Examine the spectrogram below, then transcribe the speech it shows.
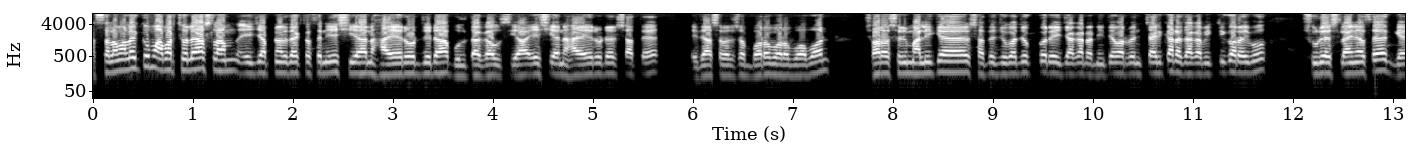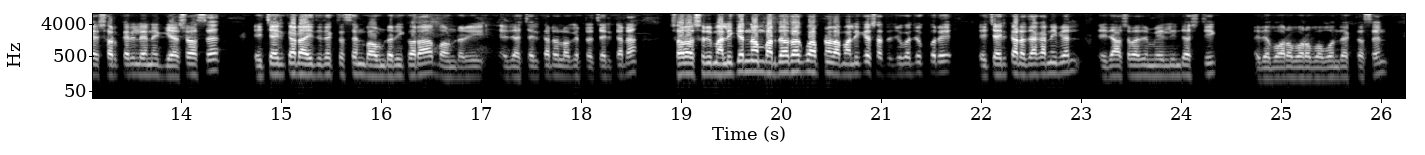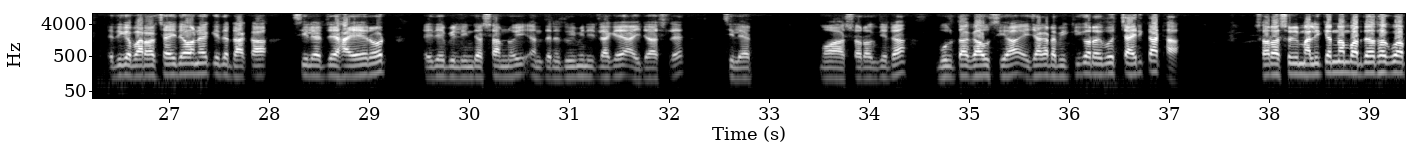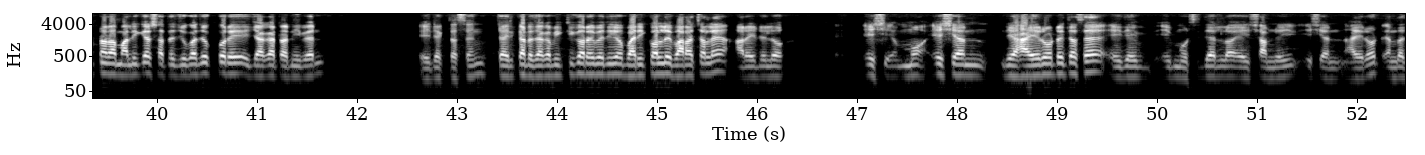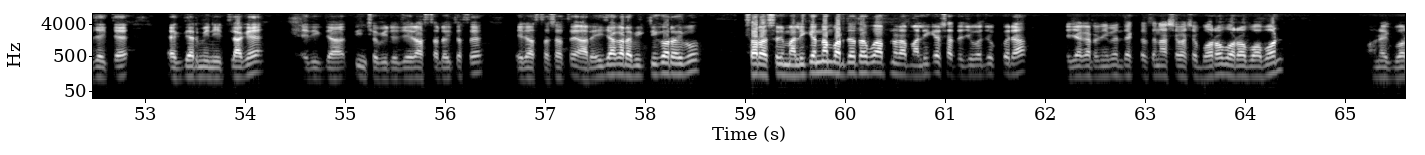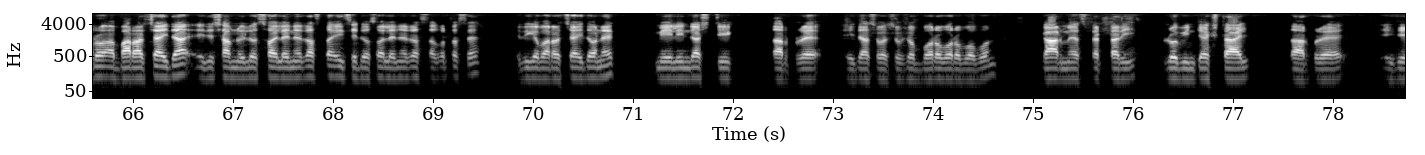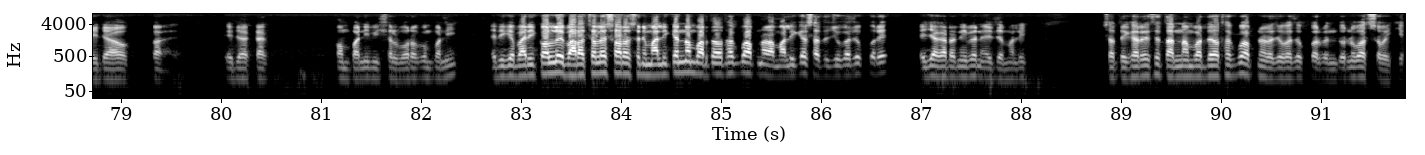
আসসালামু আলাইকুম, আবার চলে আসলাম। এই যে আপনারা দেখতেছেন এশিয়ান হাই রোড যেটা বুলতা গাউসিয়া এশিয়ান হাই রোডের সাথে। এই যে আশেপাশে সব বড় বড় ভবন। সরাসরি মালিকের সাথে যোগাযোগ করে এই জায়গাটা নিতে পারবেন। চার কাটা জায়গা বিক্রি করাইবো। সুরেশ লাইন আছে সরকারি লাইনে গ্যাসও আছে। এই চার কাটা এই যে দেখতেছেন বাউন্ডারি করা, বাউন্ডারি, এই যে চার কাটা লগেরটা চার কাটা সরাসরি মালিকের নাম্বার দেওয়া থাকব, আপনারা মালিকের সাথে যোগাযোগ করে এই চার কাটা জায়গা নেবেন। এই যে আশেপাশে মেল ইন্ডাস্ট্রি, এই যে বড় বড় ভবন দেখতেছেন। এদিকে বাড়ার চাহিদা অনেক, এই যে ঢাকা সিলেট যে হাই রোড এই যে বিল্ডিংটার সামনেই, এনতেনে দুই মিনিট লাগে আইডা আসলে। সিলেট মহাসড়ক যেটা, বুলতা গাউসিয়া, এই জায়গাটা বিক্রি করা হইব চার কাঠা। সরাসরি মালিকের নাম্বার দেওয়া থাকব, আপনারা মালিকের সাথে যোগাযোগ করে এই জায়গাটা নিবেন। এই দেখতেছেন, চার কাঠা জায়গা বিক্রি করা হইবে দিকে বাড়ি করলে ভাড়া চলে, আর এই হলো এশিয়ান যে হাই রোড হইতেছে, এই যে এই মসজিদের এই সামনেই এশিয়ান হাই রোড, এন্দা যাইতে এক দেড় মিনিট লাগে। এদিকটা তিনশো ফিটে যে রাস্তাটা হইতেছে, এই রাস্তার সাথে, আর এই জায়গাটা বিক্রি করা হইব। সরাসরি মালিকের নাম্বার দেওয়া থাকব। আপনারা মালিকের সাথে যোগাযোগ করে এই জায়গাটা নেবেন। দেখতেছেন আশেপাশে বড় বড় ভবন, অনেক বড় বাড়ার চাহিদা। এই যে সামনে হইল ছয় লাইনের রাস্তা, এই সাইডেও ছয় লাইনের রাস্তা করতেছে। এদিকে বাড়ার চাহিদা অনেক। মেল ইন্ডাস্ট্রি তারপরে এই যে আশেপাশে সব বড় বড় ভবন গার্মেন্টস ফ্যাক্টরি রবিন টেক্সটাইল তারপরে এই যে এটা এটা একটা কোম্পানি বিশাল বড় কোম্পানি এদিকে বাড়ি করলে, ভাড়া চলে, সরাসরি মালিকের নাম্বার দেওয়া থাকব। আপনারা মালিকের সাথে যোগাযোগ করে এই জায়গাটা নেবেন। এই যে মালিক। সাথে এখানে রয়েছে তার নাম্বার দেওয়া থাকব আপনারা যোগাযোগ করবেন। ধন্যবাদ সবাইকে।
